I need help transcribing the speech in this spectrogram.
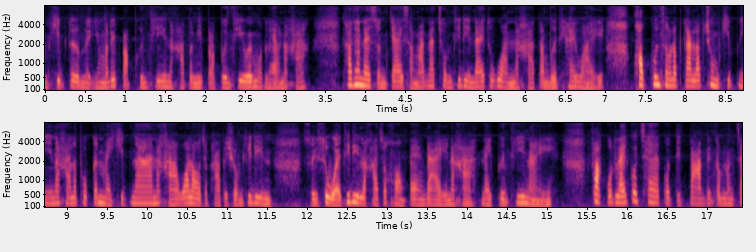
ำคลิปเดิมเนี่ยยังไม่ได้ปรับพื้นที่นะคะ ตอนนี้ปรับพื้นที่ไว้หมดแล้วนะคะ ถ้าท่านใดสนใจสามารถนัดชมที่ดินได้ทุกวันนะคะ ตามเบอร์ที่ให้ไว้ ขอบคุณสำหรับการรับชมคลิปนี้นะคะ แล้วพบกันใหม่คลิปหน้านะคะ ว่าเราจะพาไปชมที่ดินสวยๆที่ดินราคาเจ้าของแปลงใดนะคะ ในพื้นที่ไหน ฝากกดไลค์กดแชร์กดติดตามเป็นกำลังใจ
